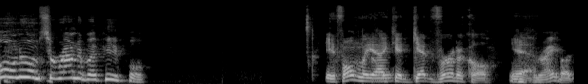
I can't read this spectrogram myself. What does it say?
Oh no, I'm surrounded by people. If only I could get vertical. Yeah. Right. But,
